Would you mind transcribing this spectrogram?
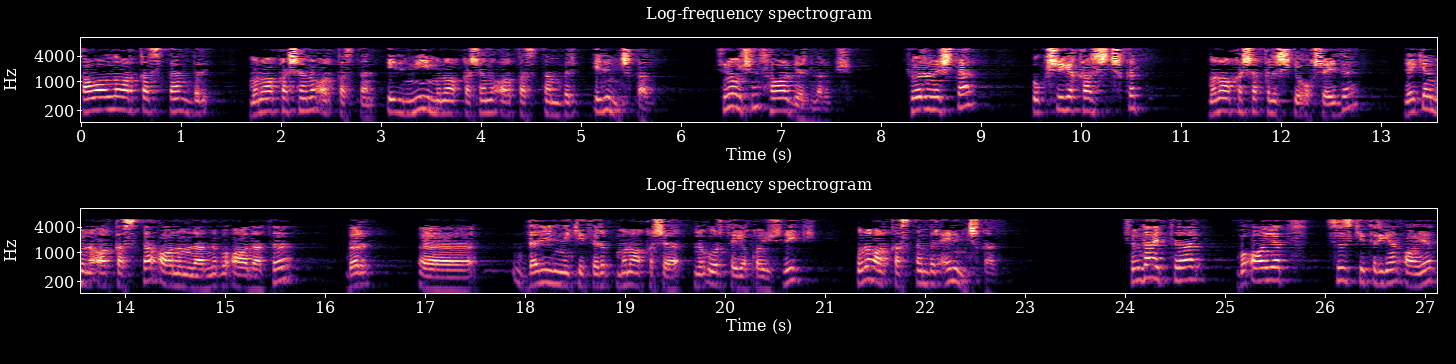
savolni orqasidan bir munoqashani orqasidan ilmiy munoqashani orqasidan bir ilm chiqadi. Shuning uchun savol berdilar u kishi. Ko'rinishda u kishiga qarshi chiqib munoqasha qilishga o'xshaydi. Lekin buni orqasida olimlarni bu odati bir e, dalilni keltirib munoqashani o'rtaga qo'yishlik uni orqasidan bir ilm chiqadi. Shunda aytdilar bu oyat siz keltirgan oyat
